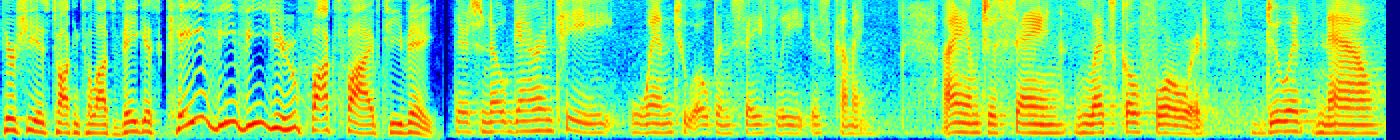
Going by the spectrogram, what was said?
Here she is talking to Las Vegas KVVU Fox 5 TV. There's no guarantee when to open safely is coming. I am just saying, let's go forward. Do it now.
